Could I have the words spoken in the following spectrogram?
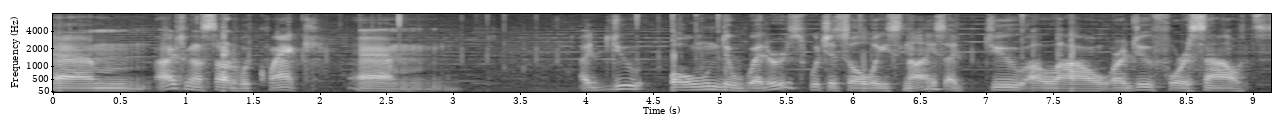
Um, I'm actually gonna start with Quack. Um, I do own the withers, which is always nice. I do allow or I do force out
